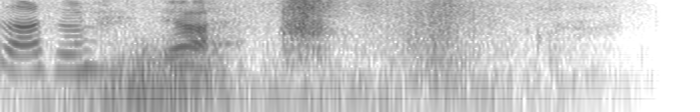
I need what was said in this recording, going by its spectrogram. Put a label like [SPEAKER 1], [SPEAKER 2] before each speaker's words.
[SPEAKER 1] That's awesome.
[SPEAKER 2] Yeah.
